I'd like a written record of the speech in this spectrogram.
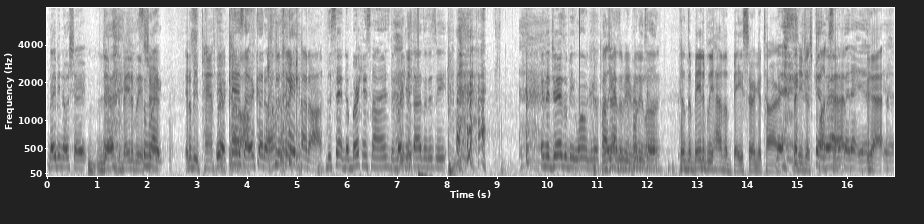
maybe no shirt. Yeah, debatably a Some, shirt. like, It'll be pants yeah, that are cut pants off. that are cut off. that are cut off. The set, the Birkensteins, the Birkensteins on his feet. and the dreads will be longer. He'll The probably dreads will be really long. He'll debatably have a bass or a guitar Yeah. that he just plucks learn how to at. play that, yeah, yeah.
